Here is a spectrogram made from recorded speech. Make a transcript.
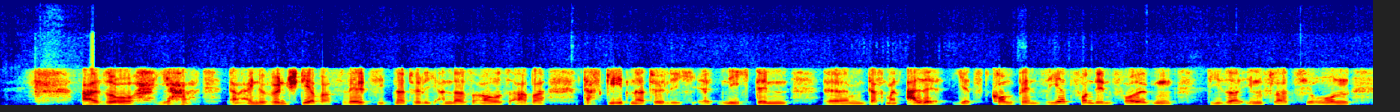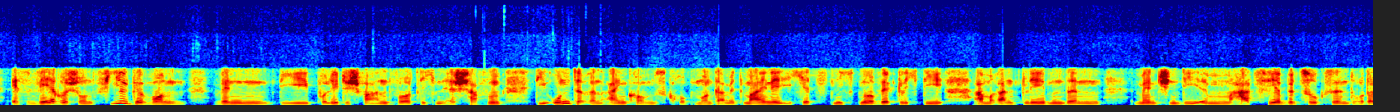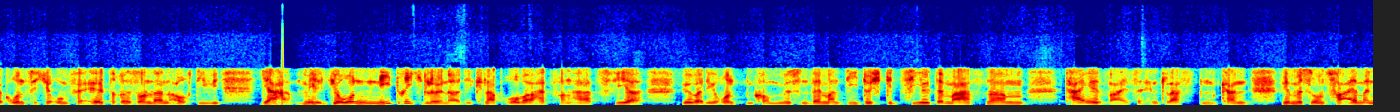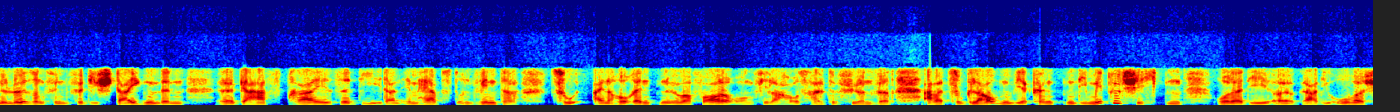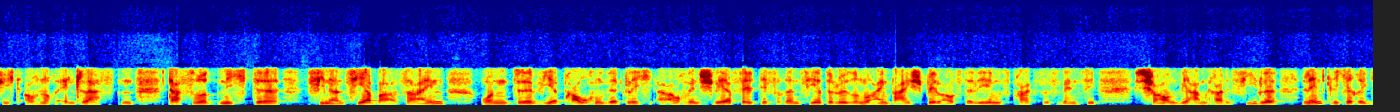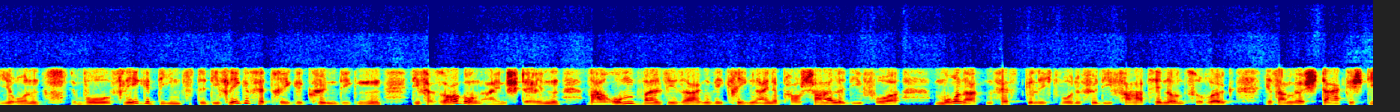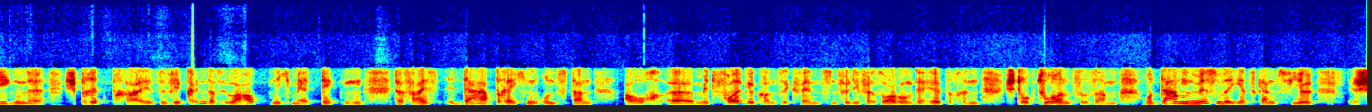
Also ja, eine Wünsch dir was Welt sieht natürlich anders aus, aber das geht natürlich äh, nicht, denn ähm, dass man alle jetzt kompensiert von den Folgen dieser Inflation. Es wäre schon viel gewonnen, wenn die politisch Verantwortlichen es schaffen, die unteren Einkommensgruppen, und damit meine ich jetzt nicht nur wirklich die am Rand lebenden Menschen, die im Hartz-IV-Bezug sind oder Grundsicherung für Ältere, sondern auch die ja, Millionen Niedriglöhner, die knapp oberhalb von Hartz IV über die Runden kommen müssen, wenn man die durch gezielte Maßnahmen teilweise entlasten kann. Wir müssen uns vor allem eine Lösung finden für die steigenden äh, Gaspreise, die dann im Herbst und Winter zu einer horrenden Überforderung vieler Haushalte führen wird. Aber zu glauben, wir könnten die Mittelschichten oder die äh, gar die Oberschicht auch noch entlasten, das wird nicht äh, finanzierbar sein. Und äh, wir brauchen wirklich, auch wenn schwerfällt, differenzierte Lösungen. Nur ein Beispiel aus der Lebenspraxis, wenn Sie schauen, wir haben gerade viele ländliche Regionen, wo Pflegedienste die Pflegeverträge kündigen, die Versorgung einstellen. Warum? Weil sie sagen, wir kriegen eine Pauschale, die vor Monaten festgelegt wurde für die Fahrt hin und zurück. Jetzt haben wir stark gestiegene Spritpreise. Wir können das überhaupt nicht mehr decken. Das heißt, da brechen uns dann auch äh, mit Folgekonsequenzen für die Versorgung der Älteren Strukturen zusammen. Und da müssen wir jetzt ganz viel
